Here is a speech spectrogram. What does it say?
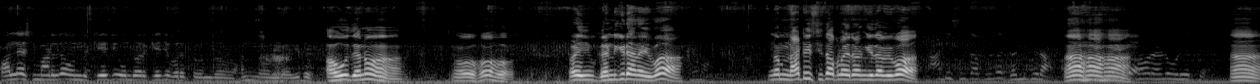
ಪಾಲಿಶ್ ಮಾಡಿದ್ರೆ ಒಂದು ಕೆಜಿ ಒಂದೂವರೆ ಕೆಜಿ ಬರುತ್ತೆ ಒಂದು ಹಣ್ಣು ಒಂದು ಇದು. ಹೌದೇನು? ಓಹೋ. ಇವ್ ಇವು ಗಂಡು ಗಿಡನ ಇವ? ನಮ್ಮ ನಾಟಿ ಸೀತಾಫಲ ಇರೋಂಗಿದಾವೆ ಇವು? ಇವ ಹಾಂ ಹಾಂ ಹಾಂ. ಹಾಂ.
